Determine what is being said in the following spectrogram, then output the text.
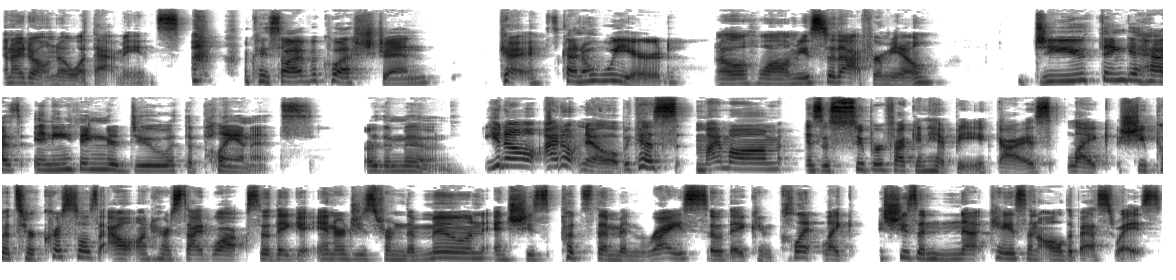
And I don't know what that means. okay, so I have a question. Okay. It's kind of weird. Oh, well, I'm used to that from you. Do you think it has anything to do with the planets or the moon? You know, I don't know because my mom is a super fucking hippie, guys. Like she puts her crystals out on her sidewalk so they get energies from the moon and she puts them in rice so they can clean. Like she's a nutcase in all the best ways.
